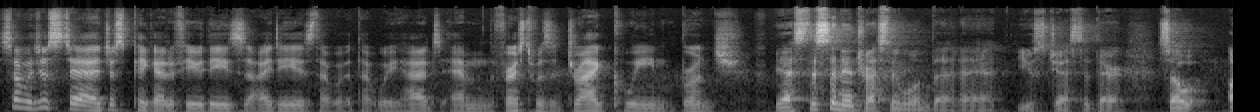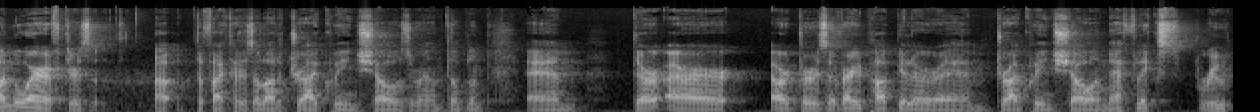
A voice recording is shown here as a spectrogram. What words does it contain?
So we'll just uh, just pick out a few of these ideas that we, that we had. Um, the first was a drag queen brunch. Yes, this is an interesting one that uh, you suggested there. So I'm aware of there's uh, the fact that there's a lot of drag queen shows around Dublin. Um, there are. Or there's a very popular um, drag queen show on Netflix, Ru-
